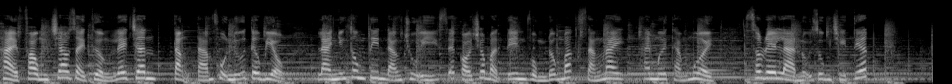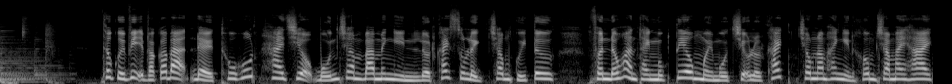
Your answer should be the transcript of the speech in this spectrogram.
Hải Phòng trao giải thưởng Lê Trân tặng 8 phụ nữ tiêu biểu là những thông tin đáng chú ý sẽ có trong bản tin vùng Đông Bắc sáng nay 20 tháng 10. Sau đây là nội dung chi tiết. Thưa quý vị và các bạn, để thu hút 2 triệu 430 nghìn lượt khách du lịch trong quý tư, phấn đấu hoàn thành mục tiêu 11 triệu lượt khách trong năm 2022,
